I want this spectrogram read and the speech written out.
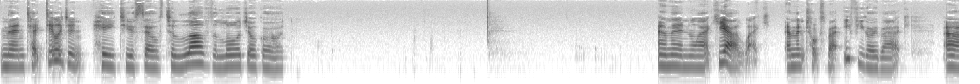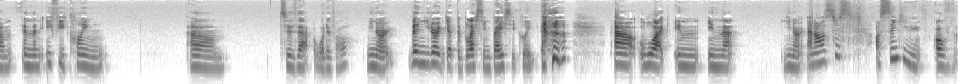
And then take diligent heed to yourselves to love the lord your god. And then like yeah like and then it talks about if you go back um, and then if you cling um, to that, whatever, you know, then you don't get the blessing basically. uh, like in in that, you know, and I was just I was thinking of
